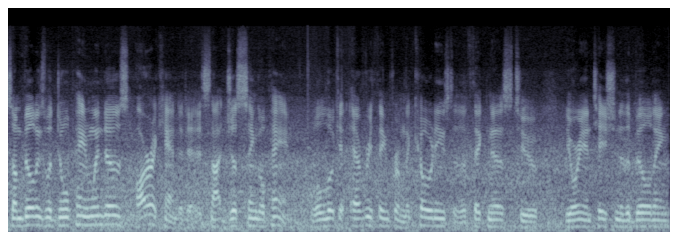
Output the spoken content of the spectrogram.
Some buildings with dual pane windows are a candidate. It's not just single pane. We'll look at everything from the coatings to the thickness to the orientation of the building.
